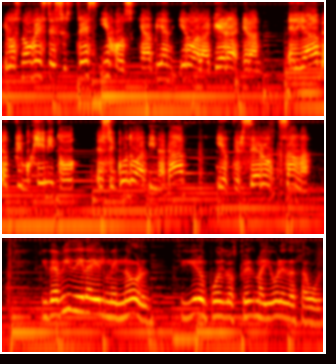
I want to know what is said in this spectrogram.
Y los nombres de sus tres hijos que habían ido a la guerra eran Eliab el primogénito, el segundo Abinadab y el tercero Sama. Y David era el menor. Siguieron pues los tres mayores a Saúl.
